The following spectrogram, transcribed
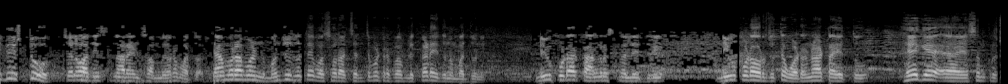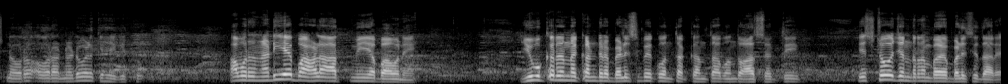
ಇದಿಷ್ಟು ಚಲೋ ಆದೇಶ್ ನಾರಾಯಣ ಸ್ವಾಮಿ ಅವರ ಮಾತು. ಕ್ಯಾಮರಾಮನ್ ಮಂಜು ಜೊತೆ ಬಸವರಾಜ್ ಚಂದ್ರಮಠ ರಿಪಬ್ಲಿಕ್ ಕಡೆ ಇದು ನಮ್ಮ ಧ್ವನಿ ನೀವು ಕೂಡ ಕಾಂಗ್ರೆಸ್ನಲ್ಲಿದ್ರಿ ನೀವು ಕೂಡ ಅವ್ರ ಜೊತೆ ಒಡನಾಟ ಇತ್ತು. ಹೇಗೆ ಎಸ್ ಎಂ ಕೃಷ್ಣ ಅವರು ಅವರ ನಡವಳಿಕೆ ಹೇಗಿತ್ತು? ಅವರ ನಡೆಯೇ ಬಹಳ ಆತ್ಮೀಯ ಭಾವನೆ. ಯುವಕರನ್ನು ಕಂಡರೆ ಬೆಳೆಸಬೇಕು ಅಂತಕ್ಕಂಥ ಒಂದು ಆಸಕ್ತಿ. ಎಷ್ಟೋ ಜನರನ್ನು ಬೆಳೆಸಿದ್ದಾರೆ.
